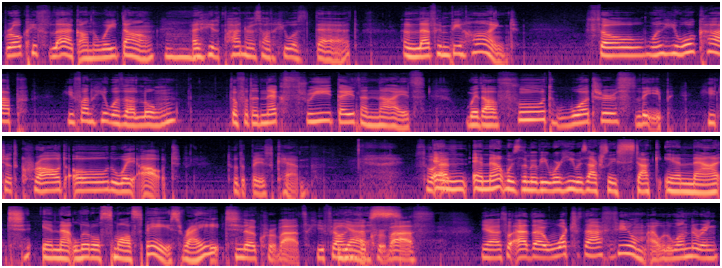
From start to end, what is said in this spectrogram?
broke his leg on the way down, mm-hmm. and his partner thought he was dead and left him behind. So when he woke up, he found he was alone. So for the next three days and nights, without food, water, sleep, he just crawled all the way out to the base camp. So and and that was the movie where he was actually stuck in that in that little small space, right? The crevasse. He fell yes. in the crevasse. Yeah. So as I watched that film, I was wondering,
